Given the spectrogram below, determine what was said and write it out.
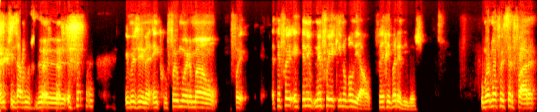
em que precisávamos de. imagina, em que foi o meu irmão, foi, até foi, nem, nem foi aqui no Baleal, foi em Ribeiradilhas o meu irmão foi surfar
